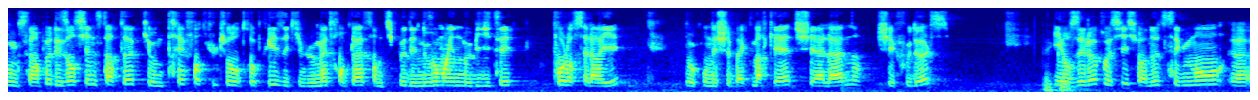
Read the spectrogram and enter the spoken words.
Donc, c'est un peu des anciennes startups qui ont une très forte culture d'entreprise et qui veulent mettre en place un petit peu des nouveaux moyens de mobilité pour leurs salariés. Donc, on est chez Back Market, chez Alan, chez Foodles. Et on se développe aussi sur un autre segment euh,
